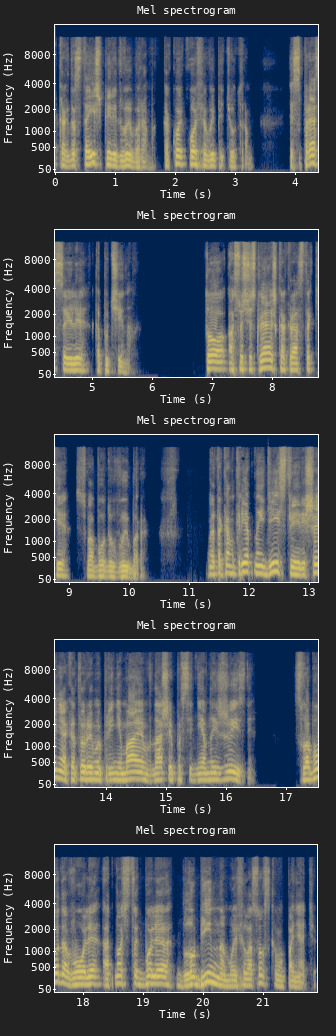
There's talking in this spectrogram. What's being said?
когда стоишь перед выбором, какой кофе выпить утром – эспрессо или капучино, то осуществляешь как раз-таки свободу выбора. Это конкретные действия и решения, которые мы принимаем в нашей повседневной жизни. Свобода воли относится к более глубинному и философскому понятию.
